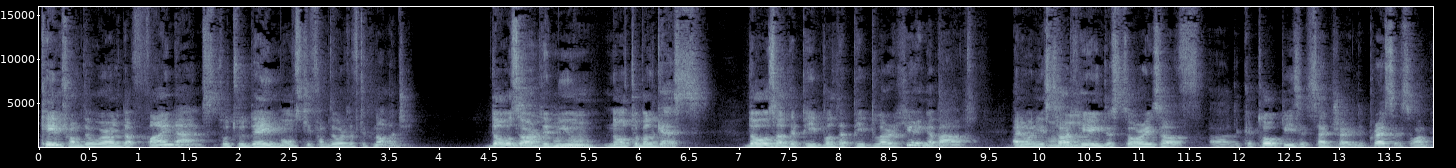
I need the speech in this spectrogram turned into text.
came from the world of finance to today mostly from the world of technology. Those are the new notable guests. Those are the people that people are hearing about. And when you start hearing the stories of uh, the Kitopis, etc., in the press and so on,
